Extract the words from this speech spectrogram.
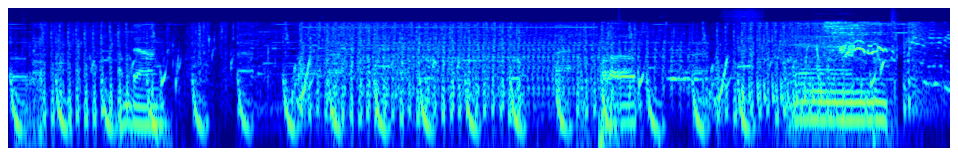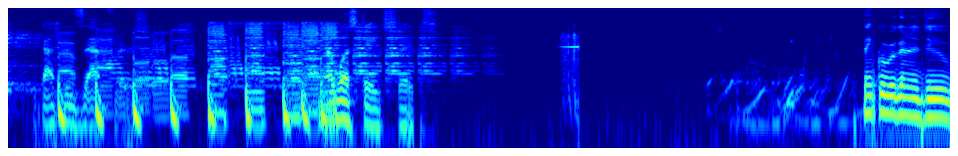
Oh, I'm down. Up. And got the Zapfish. That was stage 6. Think we're gonna do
